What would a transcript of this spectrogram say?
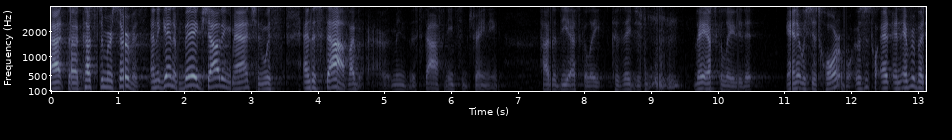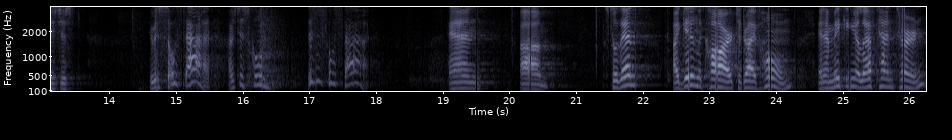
at the customer service. And again, a big shouting match, and with and the staff. I, I mean, the staff needs some training how to de-escalate because they just they escalated it, and it was just horrible. It was just and everybody's just. It was so sad. I was just going. This is so sad. And um, so then I get in the car to drive home, and I'm making a left hand turn.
